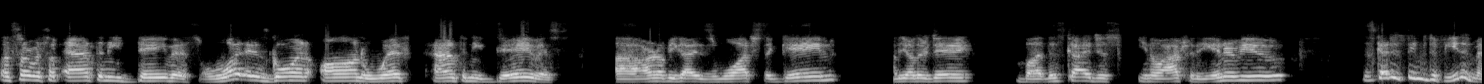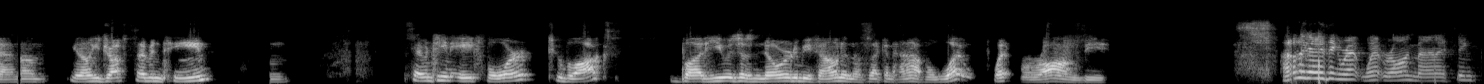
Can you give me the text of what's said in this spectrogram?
Let's start with some Anthony Davis. What is going on with Anthony Davis? Uh, I don't know if you guys watched the game the other day, but this guy just, you know, after the interview, this guy just seems defeated, man. Um, you know, he dropped 17, um, 17, 8, 4, two blocks, but he was just nowhere to be found in the second half. What went wrong, B? I don't think anything went wrong, man. I think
